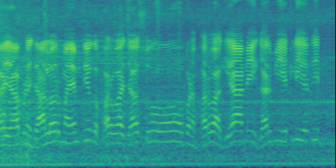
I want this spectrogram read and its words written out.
ભાઈ, આપણે ઝાલોરમાં એમ થયું કે ફરવા જશું, પણ ફરવા ગયા નહીં. ગરમી એટલી હતી. ને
